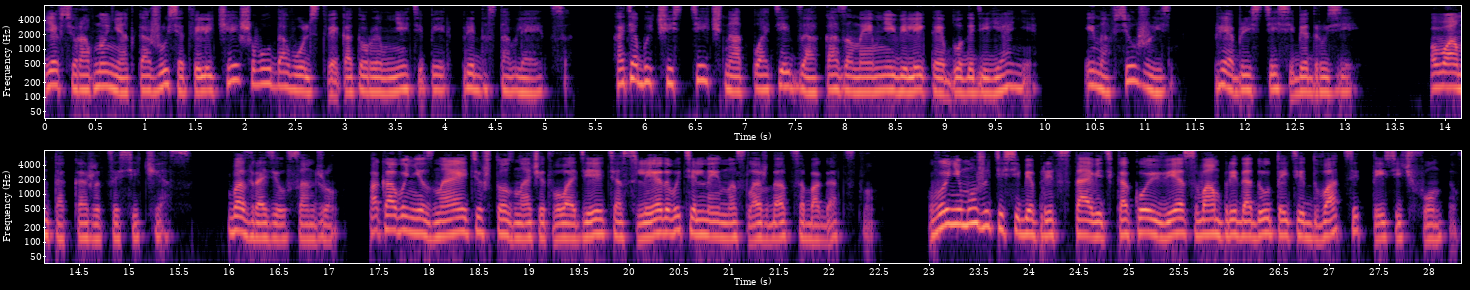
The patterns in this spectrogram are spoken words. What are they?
я все равно не откажусь от величайшего удовольствия, которое мне теперь предоставляется. Хотя бы частично отплатить за оказанное мне великое благодеяние и на всю жизнь приобрести себе друзей. «Вам так кажется сейчас», — возразил Сан-Джон, «пока вы не знаете, что значит владеть, а следовательно и наслаждаться богатством. Вы не можете себе представить, какой вес вам придадут эти двадцать тысяч фунтов.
